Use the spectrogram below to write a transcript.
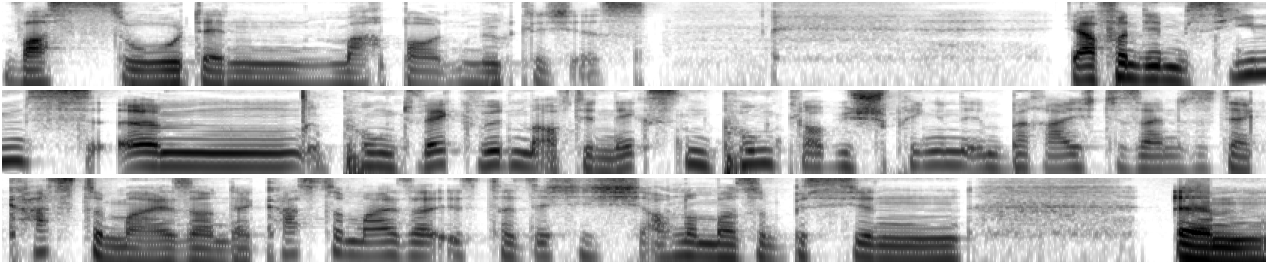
was so denn machbar und möglich ist. Ja, von dem Themes-Punkt ähm, weg würden wir auf den nächsten Punkt, glaube ich, springen im Bereich Design. Das ist der Customizer. Und der Customizer ist tatsächlich auch nochmal so ein bisschen ähm,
